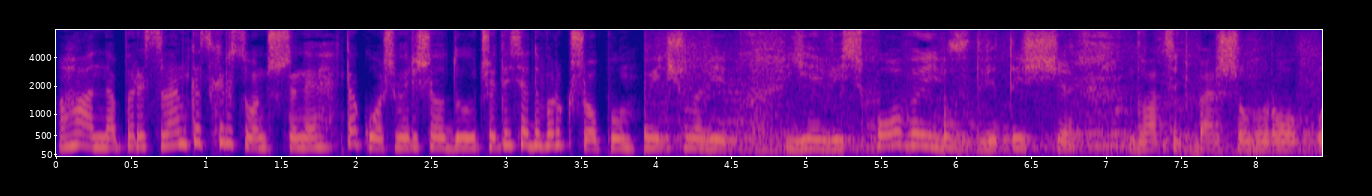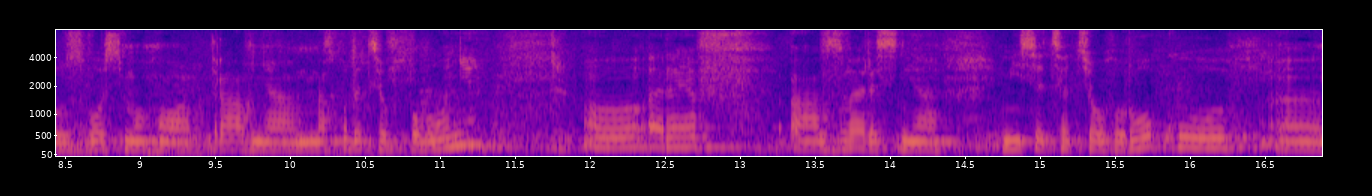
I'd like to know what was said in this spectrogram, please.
Ганна, переселенка з Херсонщини, також вирішила долучитися до воркшопу. Мій чоловік є військовий з 2021 року, з 8 травня, знаходиться в полоні РФ. А з вересня місяця цього року е,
